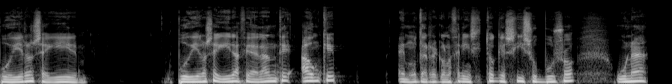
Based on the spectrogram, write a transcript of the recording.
pudieron seguir, pudieron seguir hacia adelante, aunque hemos de reconocer, insisto, que sí supuso una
